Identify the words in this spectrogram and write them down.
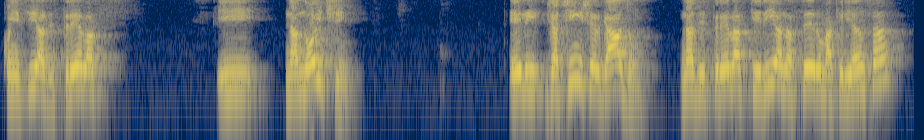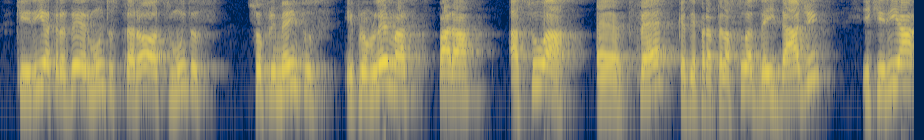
conhecia as estrelas e na noite ele já tinha enxergado nas estrelas que iria nascer uma criança que iria trazer muitos tsarot, muitos sofrimentos e problemas para a sua é, fé, quer dizer, para, pela sua deidade, e queria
